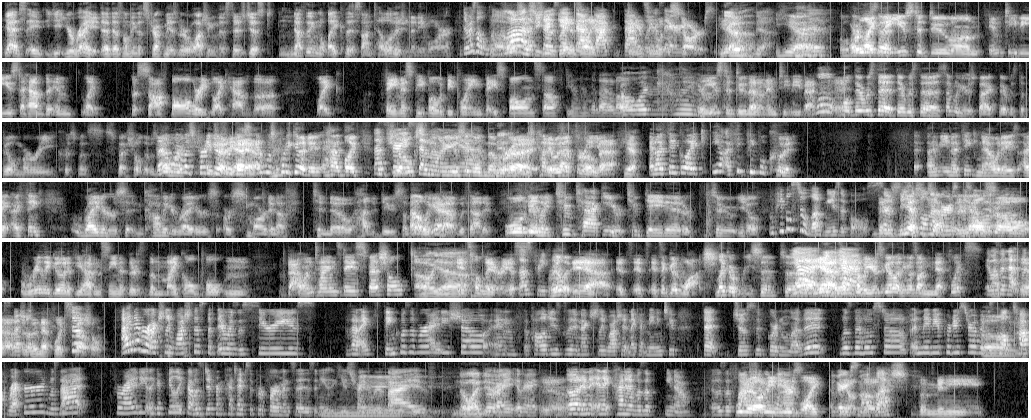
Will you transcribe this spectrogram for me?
Yeah, it's it, you're right. That, that's one thing that struck me as we were watching this. There's just nothing like this on television anymore. There was a The lot of closest you could shows like that like, back back Dancing when with it the. Stars. Yeah, Ugh. yeah. Yeah. Well, Or like that- they used to do um MTV used to have the M like the softball where you'd like have the like famous people would be playing baseball and stuff. Do you remember that at all? Oh, I kind of. they used to do that on MTV back in Well- the day. Well, there was the there was the several years back. There was the Bill Murray Christmas special. That was that Bill one Murray. was pretty and good. different Yeah, yeah. and it was Mhm. pretty good. It had like That's the jokes similar, and the musical yeah. number. Yeah. and It was kind It of was a that feel. throwback. Yeah. And I think like yeah, I think people could. I mean, I think nowadays, I I think writers and comedy writers are smart enough to know how to do something Oh, like yeah. that without it Well, and then- feeling too tacky or too dated or too you know. Well, people still love musicals. So There's- musical Yes, exactly. numbers. There's are Yeah, also really good if you haven't seen it. There's the Michael Bolton Valentine's Day special. Oh yeah. it's hilarious. That's pretty fun. Really? Yeah, it's it's it's a good watch. Like a recent. Uh, Uh, Yeah, yeah, it was like a couple years ago. I think it was on Netflix. It was a Netflix yeah, special. it was a Netflix So- special. I never actually watched this, but there was a series that I think was a variety show, and apologies because I didn't actually watch it and I kept meaning to, that Joseph Gordon Levitt was the host of and maybe a producer of. It was called Um, Top Record. Was that variety? Like, I feel like that was different types of performances, and he, he was trying to revive no idea. variety. Okay. Yeah. Oh, and, and it kind of was a, you know, it was a flash Well, I mean, pan. there's like a very you know, small the, flash. the mini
